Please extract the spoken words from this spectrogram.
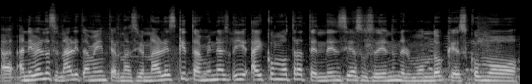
a, nivel nacional y también internacional. Es que también hay, como otra tendencia sucediendo en el mundo que es como,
